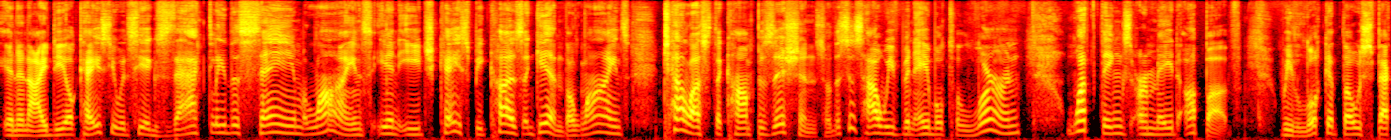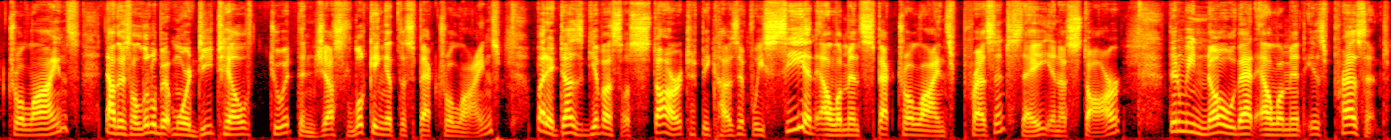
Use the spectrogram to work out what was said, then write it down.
in an ideal case, you would see exactly the same lines in each case because again, the lines tell us the composition. So this is how we've been able to learn what things are made up of. We look at those spectral lines. Now there's a little bit more detail to it than just looking at the spectral lines. But it does give us a start because if we see an element's spectral lines present, say in a star, then we know that element is present.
